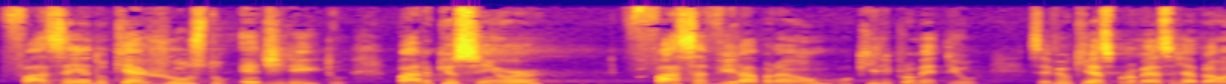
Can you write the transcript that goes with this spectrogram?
fazendo o que é justo e direito, para que o Senhor faça vir a Abraão o que lhe prometeu. Você viu que as promessas de Abraão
